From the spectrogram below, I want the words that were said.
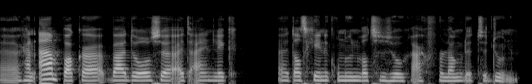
uh, gaan aanpakken, waardoor ze uiteindelijk datgene kon doen wat ze zo graag verlangde te doen.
